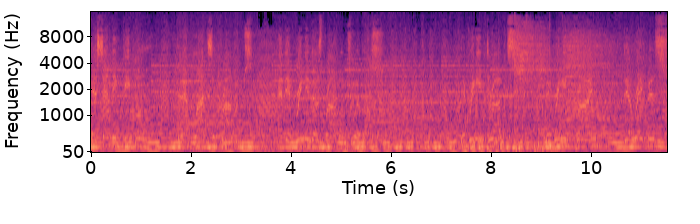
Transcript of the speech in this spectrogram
They're sending people that have lots of problems. And they're bringing those problems with us. They're bringing drugs. They're bringing crime. They're rapists.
